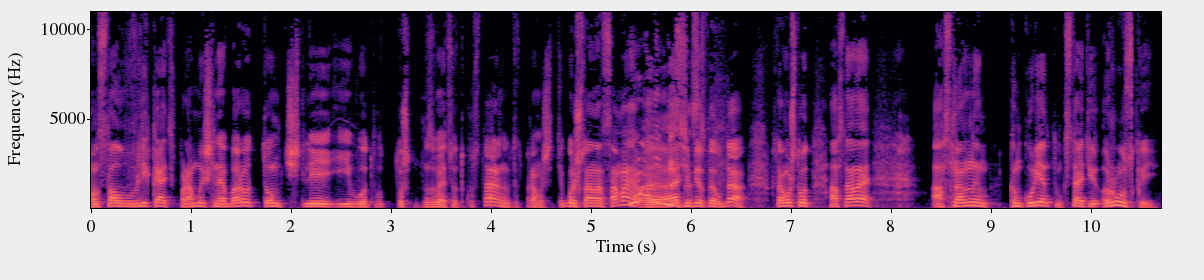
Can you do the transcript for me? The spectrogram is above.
он стал вовлекать в промышленный оборот, в том числе и вот, вот то, что называется вот кустарной вот промышленность. Тем более, что она сама ну, о себе сказала, да. Потому что вот основная, основным конкурентом, кстати, русской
